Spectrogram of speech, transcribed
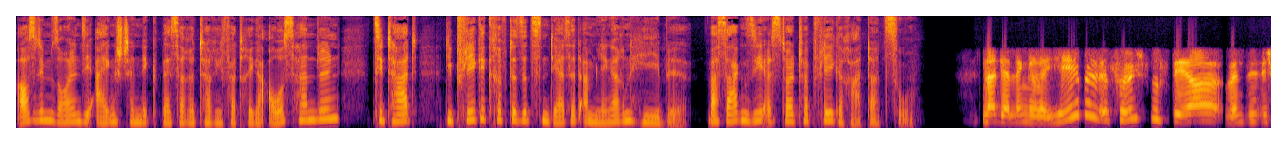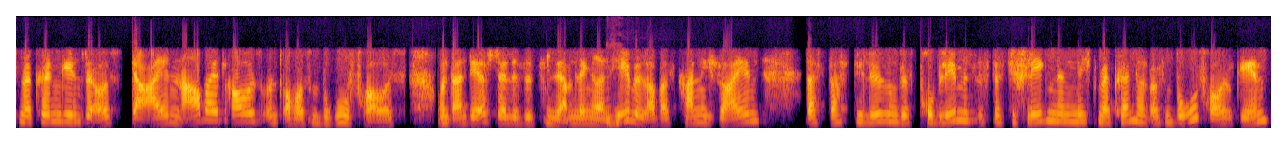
Außerdem sollen sie eigenständig bessere Tarifverträge aushandeln. Zitat, die Pflegekräfte sitzen derzeit am längeren Hebel. Was sagen Sie als Deutscher Pflegerat dazu? Na, der längere Hebel ist höchstens der, wenn Sie nicht mehr können, gehen Sie aus der einen Arbeit raus und auch aus dem Beruf raus. Und an der Stelle sitzen Sie am längeren mhm. Hebel. Aber es kann nicht sein, dass das die Lösung des Problems ist, dass die Pflegenden nicht mehr können und aus dem Beruf rausgehen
